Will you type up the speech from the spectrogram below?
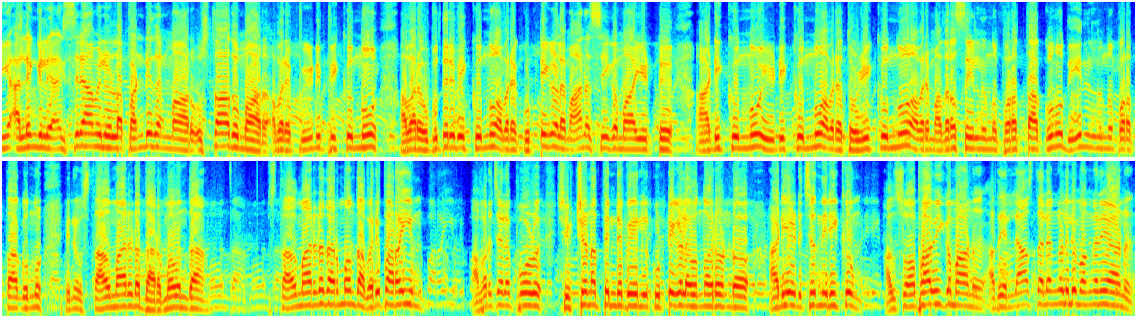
ഈ അല്ലെങ്കിൽ ഇസ്ലാമിലുള്ള പണ്ഡിതന്മാർ ഉസ്താദുമാർ അവരെ പീഡിപ്പിക്കുന്നു അവരെ ഉപദ്രവിക്കുന്നു അവരെ കുട്ടികളെ മാനസികമായിട്ട് അടിക്കുന്നു ഇടിക്കുന്നു അവരെ തൊഴിക്കുന്നു അവരെ മദ്രസയിൽ നിന്ന് പുറത്താക്കുന്നു ദീനിൽ നിന്ന് പുറത്താക്കുന്നു. പിന്നെ ഉസ്താദുമാരുടെ ധർമ്മം എന്താ? ഉസ്താദുമാരുടെ ധർമ്മം എന്താ? അവർ പറയും. അവർ ചിലപ്പോൾ ശിക്ഷണത്തിന്റെ പേരിൽ കുട്ടികളെ ഒന്നോ രണ്ടോ അടിയടിച്ചെന്നിരിക്കും. അത് സ്വാഭാവികമാണ്. അത് എല്ലാ സ്ഥലങ്ങളിലും അങ്ങനെയാണ്.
